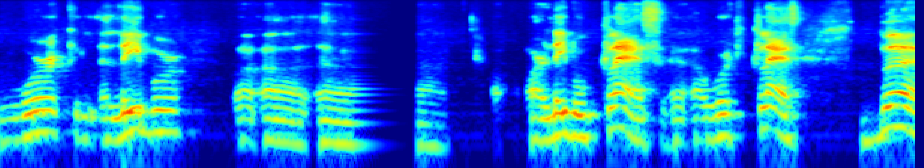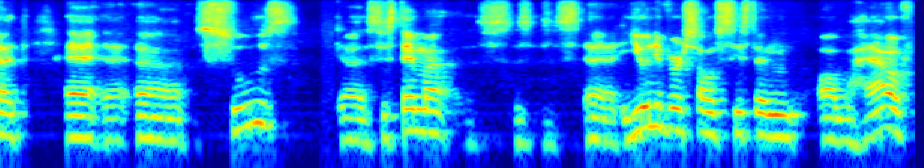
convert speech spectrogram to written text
work uh, labor uh, uh, uh, our labor class, work class, but SUS, Systema, Universal System of Health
